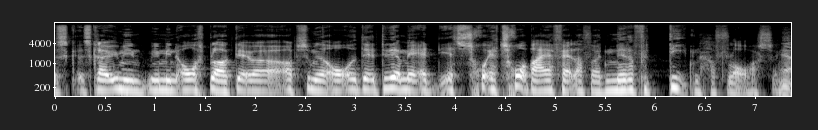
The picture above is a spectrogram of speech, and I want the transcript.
sk- skrev i min, i min årsblog, der var opsummeret året, det, det der med, at jeg tror, jeg tror bare, jeg falder for den, netop fordi den har flaws. ikke? Ja.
